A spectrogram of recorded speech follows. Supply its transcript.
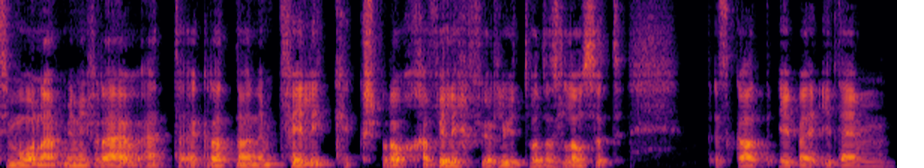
Simona, meine Frau, hat äh, gerade noch eine Empfehlung gesprochen, vielleicht für Leute, die das hören. Es geht eben in dem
